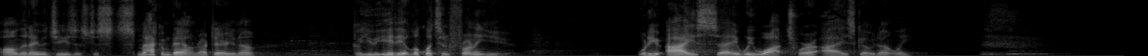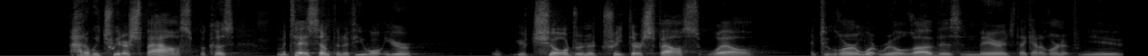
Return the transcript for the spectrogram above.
all in the name of Jesus. Just smack them down right there, you know. Go, you idiot! Look what's in front of you. What do your eyes say? We watch where our eyes go, don't we? How do we treat our spouse? Because let me tell you something. If you want your your children to treat their spouse well and to learn what real love is in marriage, they got to learn it from you.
